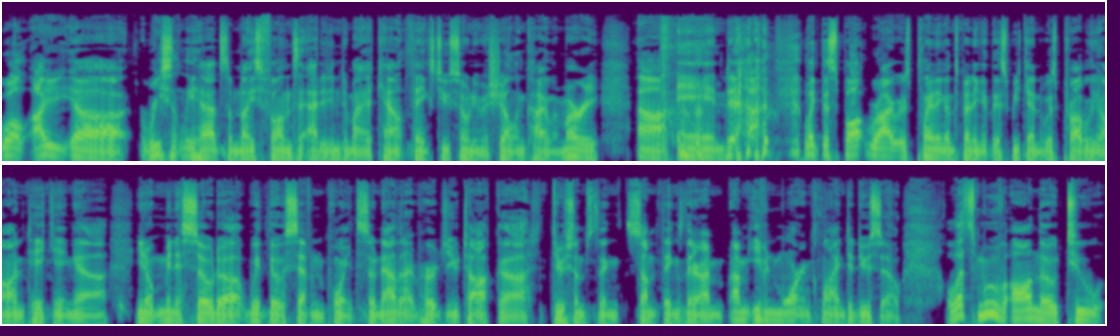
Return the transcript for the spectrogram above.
Well, I uh, recently had some nice funds added into my account thanks to Sony Michel and Kyler Murray. Uh, and like the spot where I was planning on spending it this weekend was probably on taking, uh, you know, Minnesota with those seven points. So now that I've heard you talk uh, through some, thing, some things there, I'm, I'm even more inclined to do so. Let's move on though to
